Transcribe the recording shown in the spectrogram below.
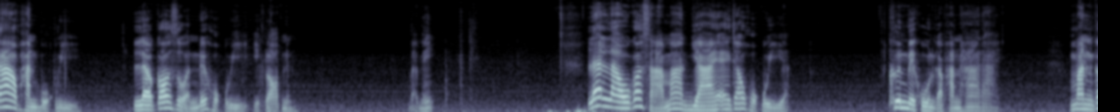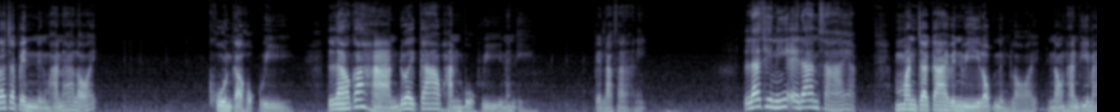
9,000บวก v แล้วก็ส่วนด้วย 6v อีกรอบหนึ่ง แบบนี้ และเราก็สามารถย้ายไอ้เจ้า 6v อะ ขึ้นไปคูณกับ 1,500 ได้ มันก็จะเป็น 1,500 คูณกับ 6v แล้วก็หารด้วย 9,000 บวก v นั่นเอง เป็นลักษณะนี้ และทีนี้ไอ้ด้านซ้ายอะ มันจะกลายเป็น v ลบ100 น้องทันพี่ไหม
